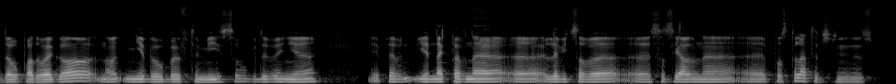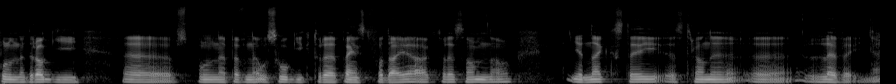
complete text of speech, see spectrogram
do upadłego, no nie byłby w tym miejscu, gdyby nie jednak pewne e, lewicowe, socjalne postulaty, czyli wspólne drogi, wspólne pewne usługi, które państwo daje, a które są no, jednak z tej strony e, lewej. Nie?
